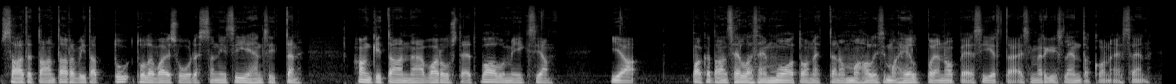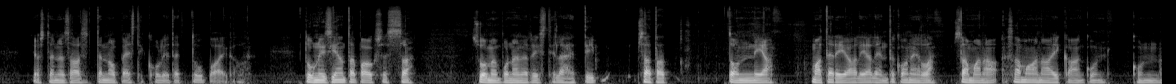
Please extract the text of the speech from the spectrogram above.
saatetaan tarvita tu- tulevaisuudessa, niin siihen sitten hankitaan nämä varusteet valmiiksi ja, ja pakataan sellaiseen muotoon, että ne on mahdollisimman helppo ja nopea siirtää esimerkiksi lentokoneeseen, josta ne saa sitten nopeasti kuljetettua paikalle. Tunisian tapauksessa Suomen punainen risti lähetti 100 tonnia materiaalia lentokoneella samana, samaan aikaan kuin, kuin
